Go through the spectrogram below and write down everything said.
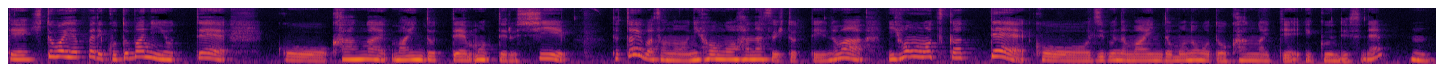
で人はやっぱり言葉によってこう考えマインドって持ってるし例えばその日本語を話す人っていうのは日本語を使ってこう自分のマインド物事を考えていくんですね。うん、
